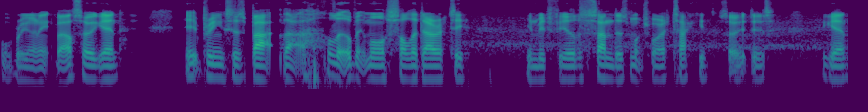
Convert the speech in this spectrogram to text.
We'll bring on it, but also again, it brings us back that a little bit more solidarity in midfield. Sanders much more attacking, so it is. Again,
